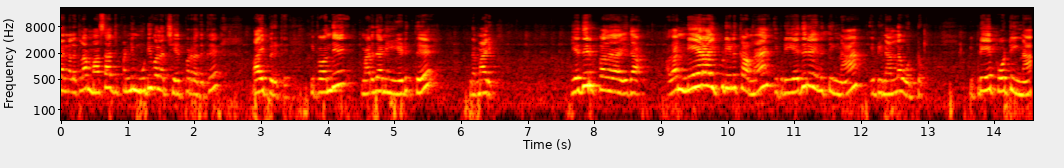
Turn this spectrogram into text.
இடங்களுக்கெல்லாம் மசாஜ் பண்ணி முடி வளர்ச்சி ஏற்படுறதுக்கு வாய்ப்பு இருக்குது இப்போ வந்து மருதாணியை எடுத்து இந்த மாதிரி எதிர்ப்ப இதாக அதாவது நேராக இப்படி இழுக்காமல் இப்படி எதிர இழுத்திங்கன்னா இப்படி நல்லா ஒட்டும். இப்படியே போட்டிங்கன்னா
